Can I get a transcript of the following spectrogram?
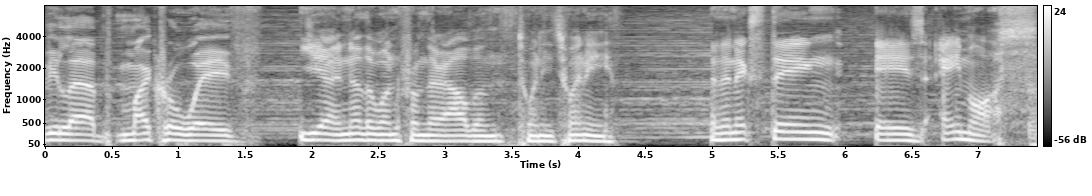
Ivy Lab Microwave. Yeah, another one from their album 2020. And the next thing is Amos,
